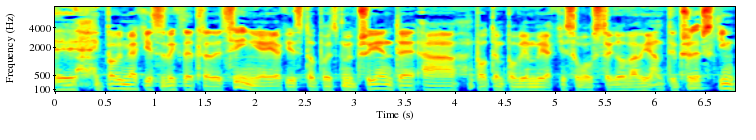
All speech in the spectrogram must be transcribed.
y, powiem, jak jest zwykle tradycyjnie, jak jest to powiedzmy przyjęte, a potem powiemy, jakie są z tego warianty. Przede wszystkim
